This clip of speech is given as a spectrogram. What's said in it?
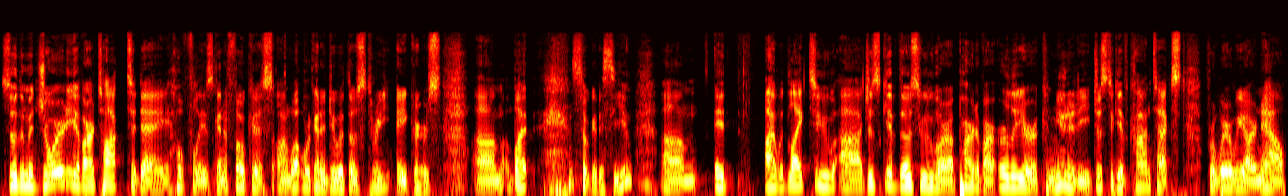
So the majority of our talk today, hopefully, is going to focus on what we're going to do with those three acres. Um, but so good to see you. Um, it I would like to uh, just give those who are a part of our earlier community, just to give context for where we are now,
